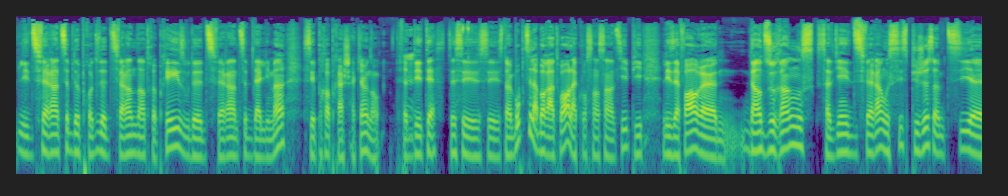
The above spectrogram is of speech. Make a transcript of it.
les différents types de produits de différentes entreprises ou de différents types d'aliments, c'est propre à chacun, donc faites Mm. des tests. C'est, c'est, c'est un beau petit laboratoire, la course en sentier, puis les efforts euh, d'endurance, ça devient différent aussi. C'est plus juste un petit euh,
